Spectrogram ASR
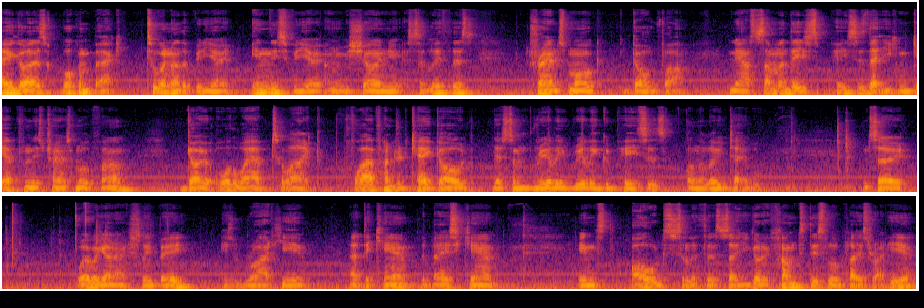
Hey guys, welcome back to another video. In this video, I'm going to be showing you a Silithus Transmog Gold Farm. Now, some of these pieces that you can get from this Transmog Farm go all the way up to like 500k gold. There's some really, really good pieces on the loot table. And so, where we're going to actually be is right here at the camp, the base camp in old Silithus. So you got to come to this little place right here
